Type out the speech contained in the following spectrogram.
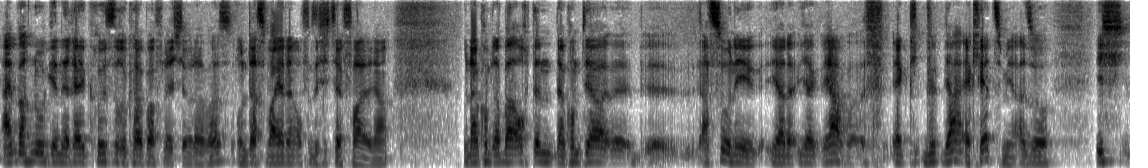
einfach nur generell größere Körperfläche oder was? Und das war ja dann offensichtlich der Fall, ja. Und dann kommt aber auch dann, dann kommt ja, äh, äh ach so, nee, ja, ja, ja, er, ja erklärt's mir. Also ich,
